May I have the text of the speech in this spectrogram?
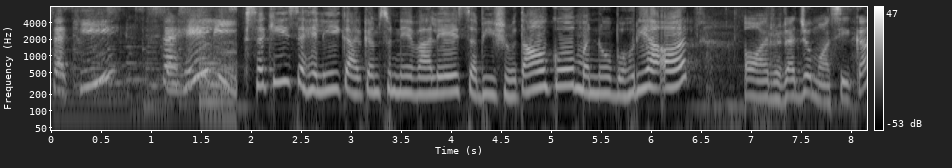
सखी सहेली। सखी सहेली कार्यक्रम सुनने वाले सभी श्रोताओं को मन्नो बोहरिया और और रज्जो मौसी का?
